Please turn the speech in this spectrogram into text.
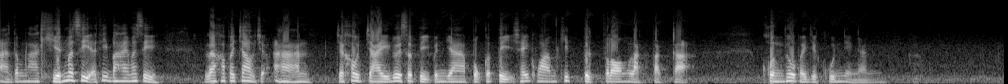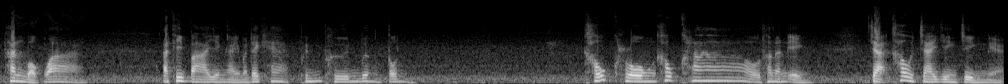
อ่านตำราเขียนมาสิอธิบายมาสิแล้วข้าพเจ้าจะอ่านจะเข้าใจด้วยสติปัญญาปกติใช้ความคิดตึกตรองหลักตรรกะ คนทั่วไปจะคุ้นอย่างนั้น ท่านบอกว่า อธิบายยังไงมันได้แค่พื้นพื้นเบื้องต้น เขาโครงเข้าคร่าวเท่านั้นเอง จะเข้าใจจริง ๆ เนี่ย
